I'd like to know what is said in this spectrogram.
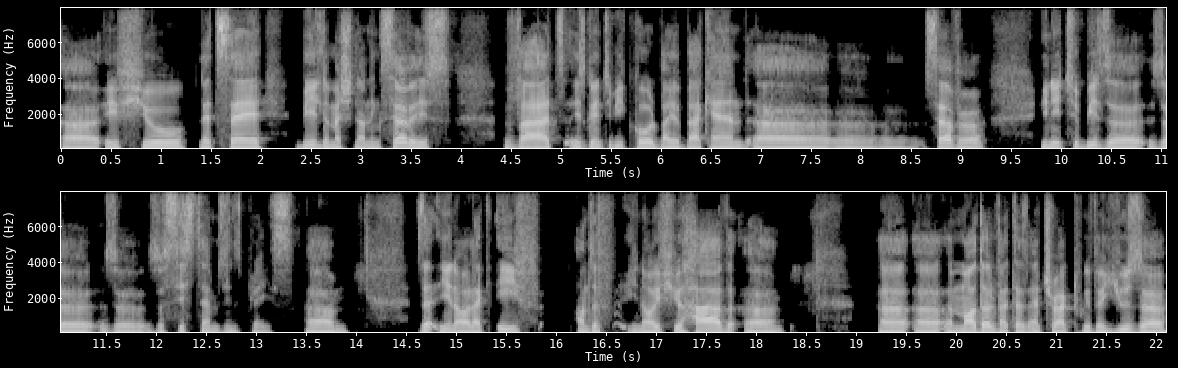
uh, if you, let's say, build a machine learning service that is going to be called by a backend uh, uh, server, you need to build the the the, the systems in place. Um, that you know, like if on the you know if you have uh, a, a, model that has interact with a user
